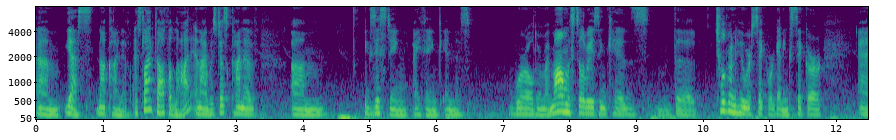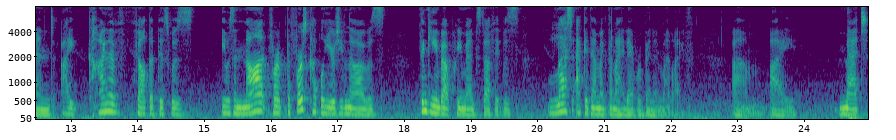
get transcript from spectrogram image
Um, yes, not kind of. I slacked off a lot, and I was just kind of um, existing. I think in this world where my mom was still raising kids, the children who were sick were getting sicker, and I kind of felt that this was it was a not for the first couple years, even though I was thinking about pre med stuff, it was less academic than I had ever been in my life. Um, I met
